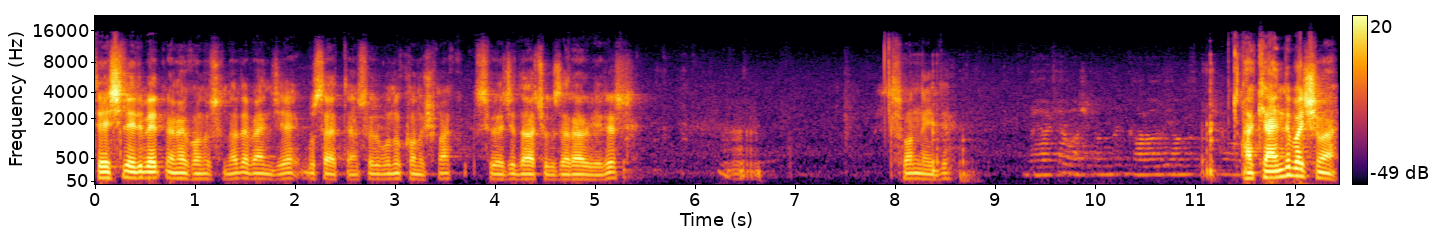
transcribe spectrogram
Teşkil edip etmeme konusunda da bence bu saatten sonra bunu konuşmak sürece daha çok zarar verir. Son neydi? Ha kendi başıma.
